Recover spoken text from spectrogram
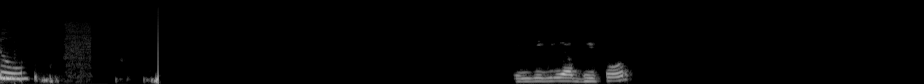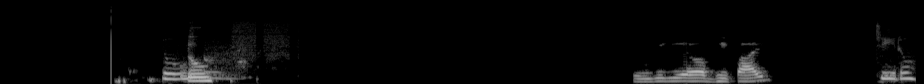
2. In degree of V4? 2. 2. integer of v5 0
